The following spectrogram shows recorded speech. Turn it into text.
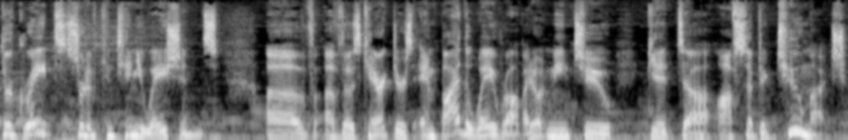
they're great sort of continuations of of those characters. And by the way, Rob, I don't mean to get uh, off subject too much,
